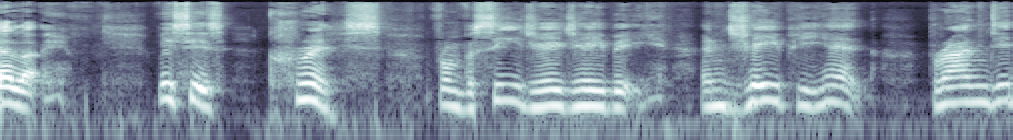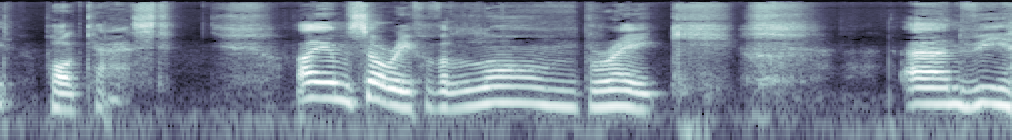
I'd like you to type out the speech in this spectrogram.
Hello, this is Chris from the CJJB and JPN branded podcast. I am sorry for the long break and the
